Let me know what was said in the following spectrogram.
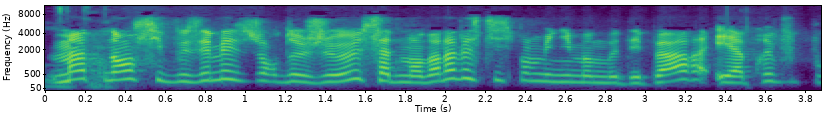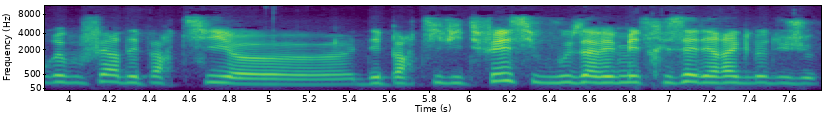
Maintenant, si vous aimez ce genre de jeu, ça demande un investissement minimum au départ, et après vous pourrez vous faire des parties, euh, des parties vite fait si vous avez maîtrisé les règles du jeu.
